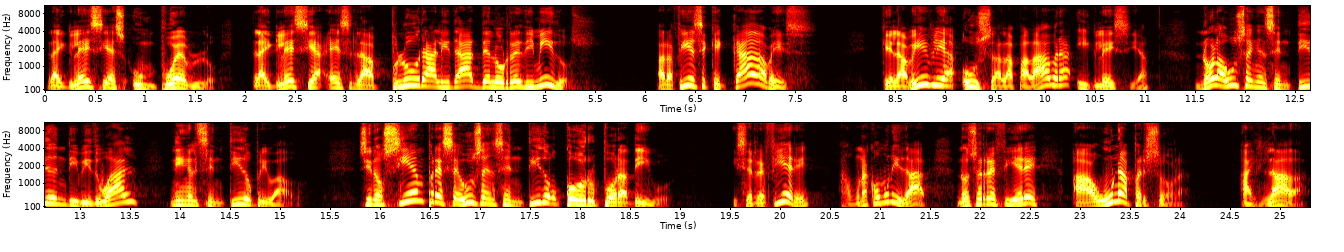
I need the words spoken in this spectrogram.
la iglesia es un pueblo, la iglesia es la pluralidad de los redimidos. Ahora fíjese que cada vez que la Biblia usa la palabra iglesia, no la usa en el sentido individual ni en el sentido privado, sino siempre se usa en sentido corporativo y se refiere a una comunidad, no se refiere a una persona aislada.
